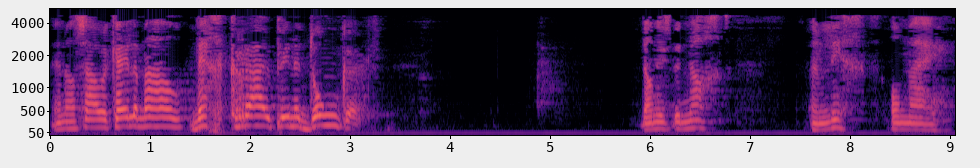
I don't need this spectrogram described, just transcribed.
En dan zou ik helemaal wegkruipen in het donker dan is de nacht een licht om mij.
